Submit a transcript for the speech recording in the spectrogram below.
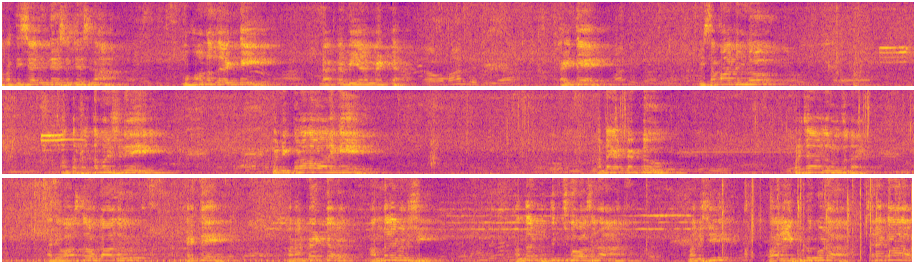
ఒక దిశానిర్దేశం చేసిన మహోన్నత వ్యక్తి డాక్టర్ బిఆర్ అంబేద్కర్. అయితే ఈ సమాజంలో అంత పెద్ద మనిషిని కొన్ని కులాల వారికి అండగట్టినట్టు ప్రచారాలు జరుగుతున్నాయి. అది వాస్తవం కాదు. అయితే మన అంబేద్కర్ అందరి మనిషి అందరూ గుర్తించుకోవాల్సిన మనిషి. వారు ఎప్పుడు కూడా చిరకాలం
